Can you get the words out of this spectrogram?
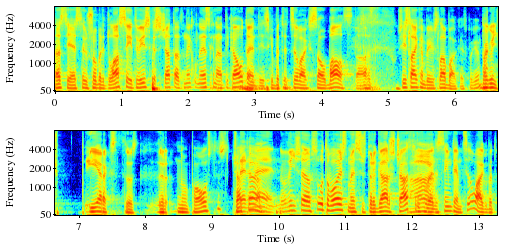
tas, ja es šobrīd lasītu, viss, kas čatā neskanā tik autentiski, bet te cilvēks savu balsi stāsta. Šis laikam bija vislabākais. Paga. Vai viņš ieraksta tos r- nu, postus? Nē, Čatā? nē, nē. Nu, viņš tev sūta voice message. Tur ir garš čats, tur Ah. ir kaut kādi simtiem cilvēku, bet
